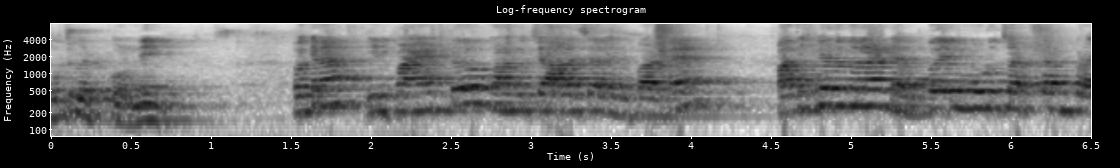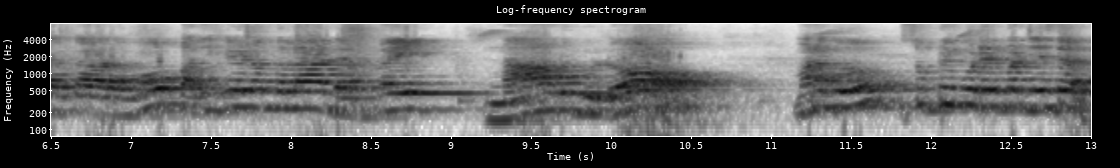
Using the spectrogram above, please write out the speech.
గుర్తుపెట్టుకోండి. ఓకేనా? ఈ పాయింట్ మనకు చాలా చాలా ఇంపార్టెంట్. పదిహేడు వందల డెబ్బై మూడు చట్టం ప్రకారము పదిహేడు వందల డెబ్బై నాలుగులో మనకు సుప్రీం కోర్టు ఏర్పాటు చేశారు.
